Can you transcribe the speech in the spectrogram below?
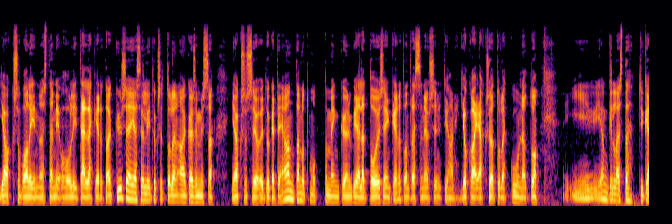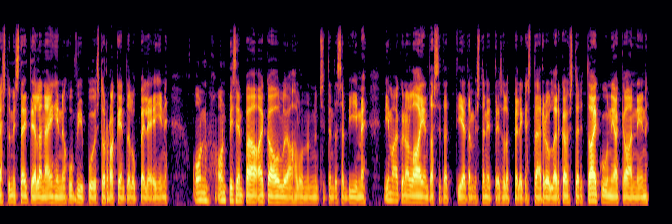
jaksovalinnastani oli tällä kertaa kyse ja selitykset olen aikaisemmissa jaksossa jo etukäteen antanut, mutta menköön vielä toiseen kertaan tässä, jos se nyt ihan joka jaksoa tule kuunneltua jonkinlaista tykästymistä itsellä näihin huvipuiston rakentelupeleihin on, on pisempää aikaa ollut ja halunnut nyt sitten tässä viime, viime aikoina laajentaa sitä tietämystä, niin ettei se ole pelkästään rollercoaster taikuuniakaan, niin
